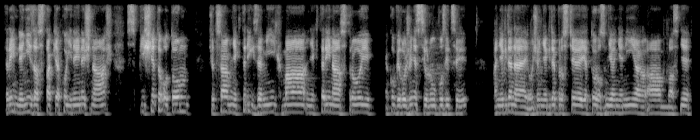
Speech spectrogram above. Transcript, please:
který není zas tak jako jiný než náš. Spíš je to o tom, že třeba v některých zemích má některý nástroj jako vyloženě silnou pozici a někde ne, jo? že někde prostě je to rozmělněný a, a vlastně,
